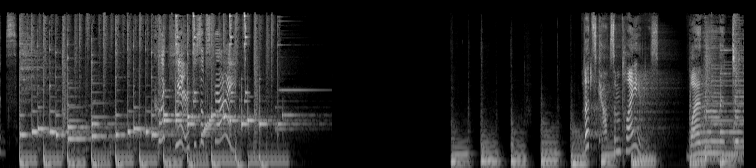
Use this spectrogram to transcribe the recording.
kids! Click here to subscribe! Let's count some planes. One little,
